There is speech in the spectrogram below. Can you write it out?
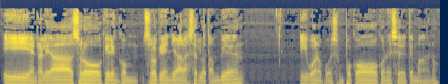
y en realidad solo quieren com- solo quieren llegar a serlo también. Y bueno, pues un poco con ese tema, ¿no?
